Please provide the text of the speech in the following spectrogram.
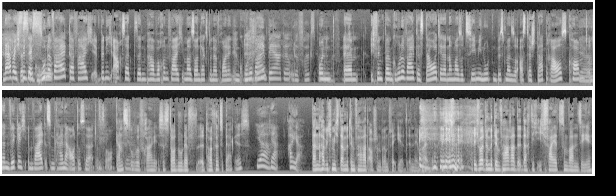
Na, aber ich das finde, der ist so- Grunewald, da fahre ich, bin ich auch seit, seit ein paar Wochen fahre ich immer sonntags mit einer Freundin im Oder Grunewald. Rehberge oder Volksberg. Und ähm, ich finde beim Grunewald, das dauert ja dann nochmal so zehn Minuten, bis man so aus der Stadt rauskommt Ja. und dann wirklich im Wald ist und keine Autos hört und so. Ganz Ja. doofe Frage, ist es dort, wo der äh, Teufelsberg ist? ja. Ja. Ah ja, dann habe ich mich da mit dem Fahrrad auch schon drin verirrt in dem Wald. ich wollte mit dem Fahrrad, dachte ich, ich fahre jetzt zum Wannsee.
